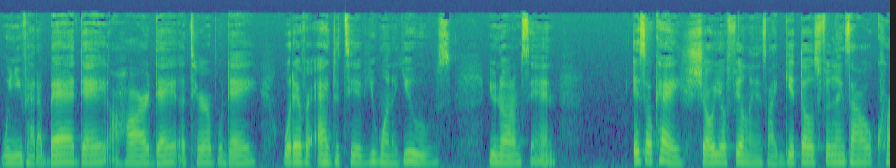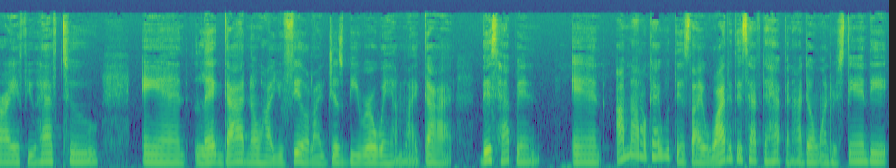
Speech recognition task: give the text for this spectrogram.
when you've had a bad day, a hard day, a terrible day, whatever adjective you want to use, you know what I'm saying? It's okay. Show your feelings. Like, get those feelings out. Cry if you have to. And let God know how you feel. Like, just be real with Him. Like, God, this happened and I'm not okay with this. Like, why did this have to happen? I don't understand it.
